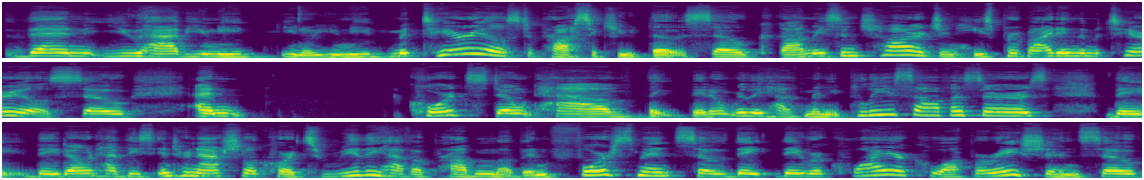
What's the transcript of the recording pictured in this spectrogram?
then you have you need you know you need materials to prosecute those. So kagame's in charge and he's providing the materials. So and courts don't have they, they don't really have many police officers. They they don't have these international courts really have a problem of enforcement. So they they require cooperation. So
